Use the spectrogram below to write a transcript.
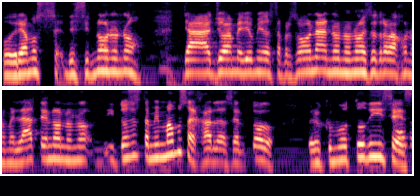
podríamos decir, no, no, no, ya yo me dio miedo a esta persona, no, no, no, este trabajo no me late, no, no, no. Entonces también vamos a dejar de hacer todo. Pero como tú dices,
